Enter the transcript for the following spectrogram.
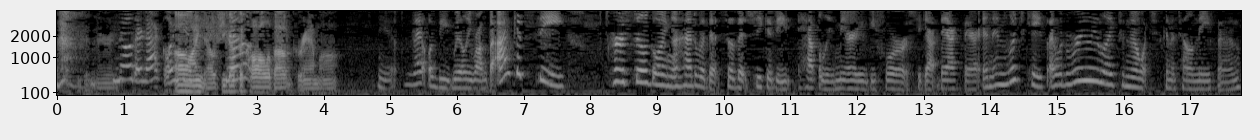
and get married. No, they're not going oh, to. Oh, I know. She got the call about grandma. Yeah, that would be really wrong. But I could see her still going ahead with it so that she could be happily married before she got back there. And in which case, I would really like to know what she's going to tell Nathan.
